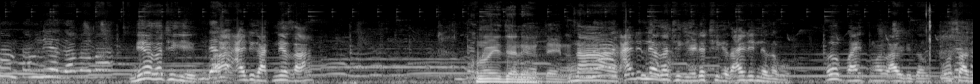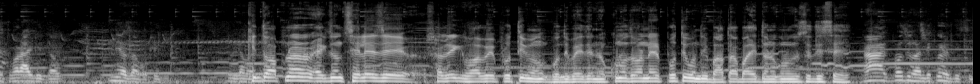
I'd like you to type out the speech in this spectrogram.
নাম টাম নিয়ে যা বাবা। নিয়ে যা ঠিকই। আইডি কার্ড নিয়ে যা। কোনো দেয় না? না আইডি নিয়ে যা ঠিকই এটা ঠিক আছে আইডি নিয়ে যাব। ও ভাই তোমার আইডি দাও। ও সাথে তোমার আইডি দাও। নিয়ে যাব ঠিকই। কিন্তু আপনার একজন ছেলে যে শারীরিকভাবে প্রতিবন্ধী বা এই ধরনের কোনো ধরনের প্রতিবন্ধী ভাতা বা এই ধরনের কোনো কিছু দিছে? হ্যাঁ প্রতিবন্ধী করে দিছি।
